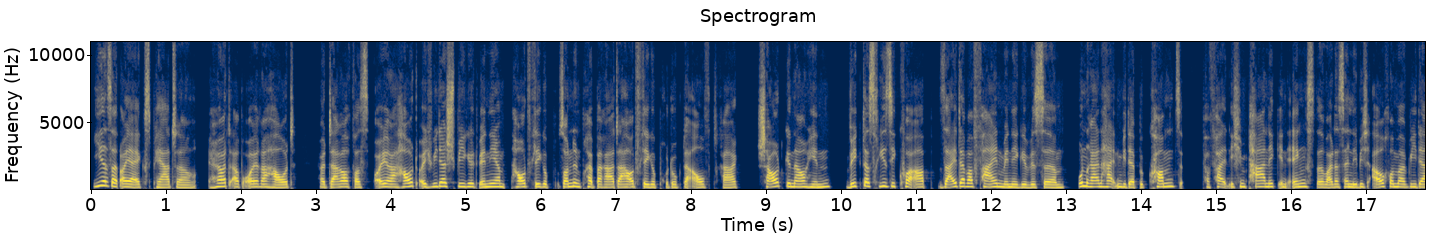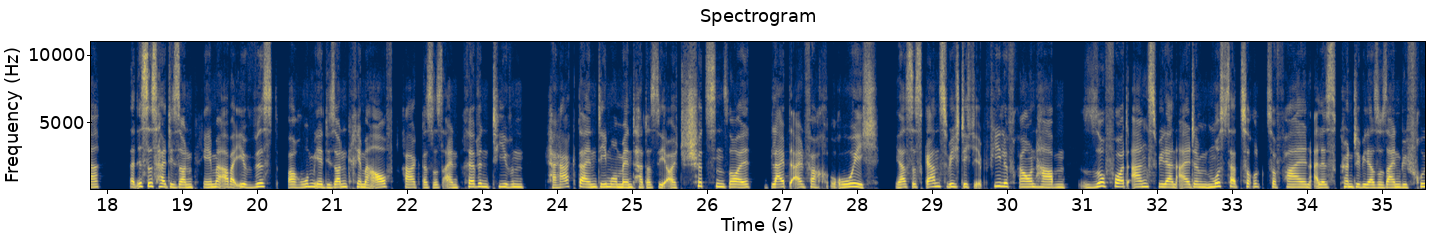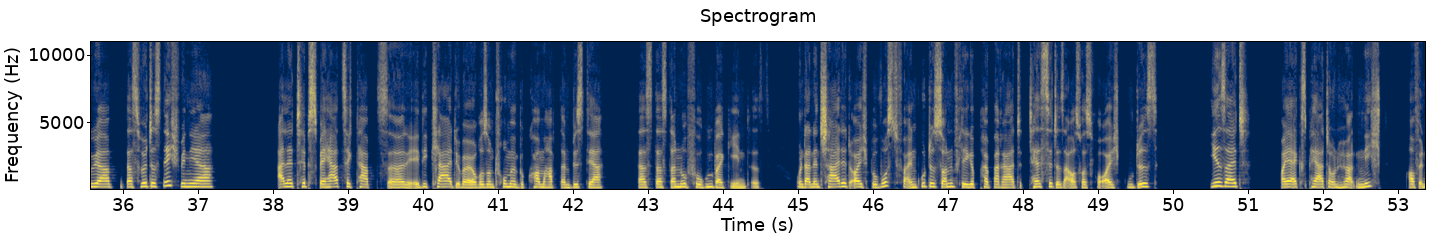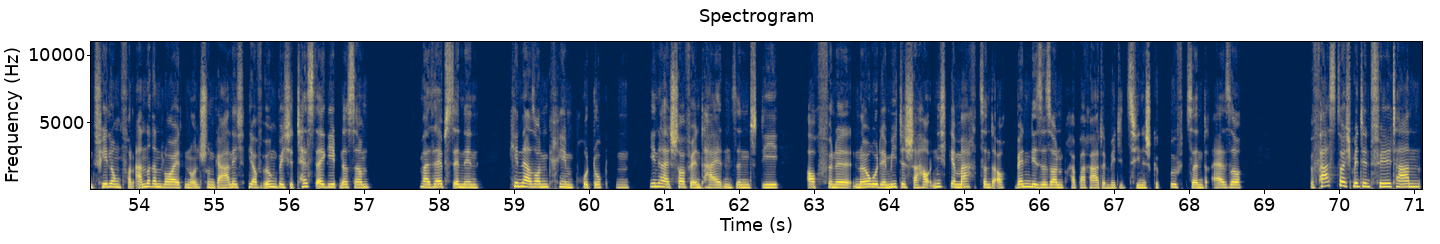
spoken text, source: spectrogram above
ihr seid euer Experte, hört auf eure Haut, Hört darauf, was eure Haut euch widerspiegelt, wenn ihr Hautpflege, Sonnenpräparate, Hautpflegeprodukte auftragt. Schaut genau hin, wegt das Risiko ab, seid aber fein, wenn ihr gewisse Unreinheiten wieder bekommt. Verfallt nicht in Panik, in Ängste, weil das erlebe ich auch immer wieder. Dann ist es halt die Sonnencreme, aber ihr wisst, warum ihr die Sonnencreme auftragt, dass es einen präventiven Charakter in dem Moment hat, dass sie euch schützen soll. Bleibt einfach ruhig. Ja, es ist ganz wichtig. Viele Frauen haben sofort Angst, wieder in alte Muster zurückzufallen. Alles könnte wieder so sein wie früher. Das wird es nicht, wenn ihr alle Tipps beherzigt habt, äh, die Klarheit über eure Symptome bekommen habt, dann wisst ihr, dass das dann nur vorübergehend ist. Und dann entscheidet euch bewusst für ein gutes Sonnenpflegepräparat, testet es aus, was für euch gut ist. Ihr seid euer Experte und hört nicht auf Empfehlungen von anderen Leuten und schon gar nicht auf irgendwelche Testergebnisse weil selbst in den Kindersonnencreme-Produkten Inhaltsstoffe enthalten sind, die auch für eine neurodermitische Haut nicht gemacht sind, auch wenn diese Sonnenpräparate medizinisch geprüft sind. Also befasst euch mit den Filtern,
